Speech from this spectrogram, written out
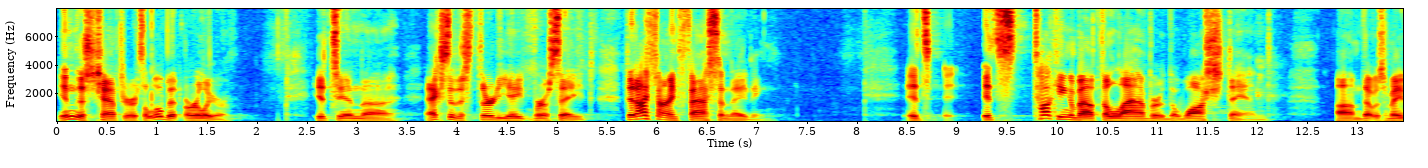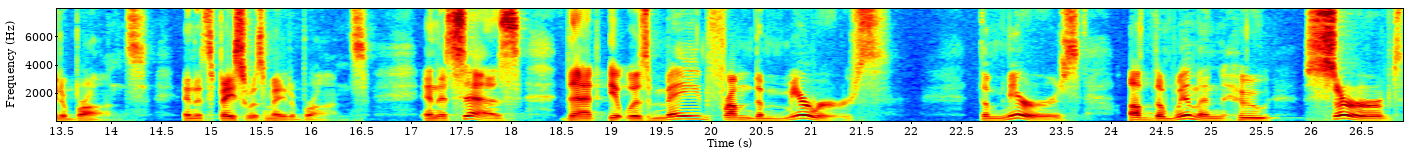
in this chapter, it's a little bit earlier. It's in uh, Exodus 38, verse 8, that I find fascinating. It's, it's talking about the laver, the washstand um, that was made of bronze, and its base was made of bronze. And it says that it was made from the mirrors, the mirrors of the women who served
